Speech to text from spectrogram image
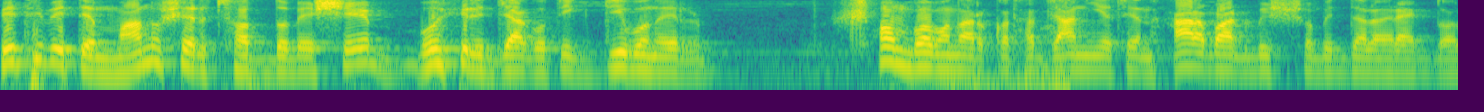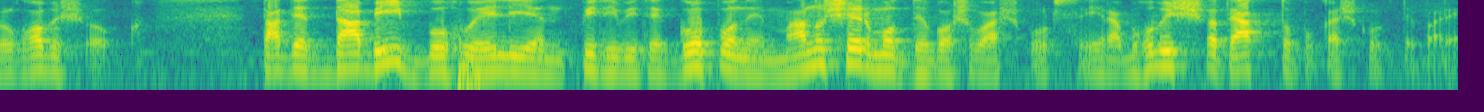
পৃথিবীতে মানুষের ছদ্মবেশে বহির্জাগতিক জীবনের সম্ভাবনার কথা জানিয়েছেন হার্ভার্ড বিশ্ববিদ্যালয়ের একদল গবেষক। তাদের দাবি, বহু এলিয়েন পৃথিবীতে গোপনে মানুষের মধ্যে বসবাস করছে। এরা ভবিষ্যতে আত্মপ্রকাশ করতে পারে।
